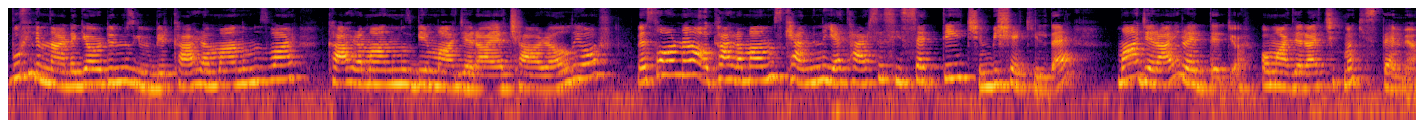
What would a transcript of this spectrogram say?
bu filmlerde gördüğümüz gibi bir kahramanımız var. Kahramanımız bir maceraya çağrı alıyor ve sonra kahramanımız kendini yetersiz hissettiği için bir şekilde macerayı reddediyor. O maceraya çıkmak istemiyor.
